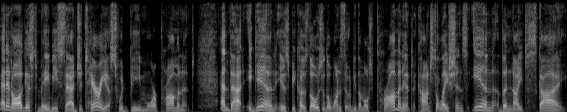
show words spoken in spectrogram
And in August, maybe Sagittarius would be more prominent. And that again is because those are the ones that would be the most prominent constellations in the night sky.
